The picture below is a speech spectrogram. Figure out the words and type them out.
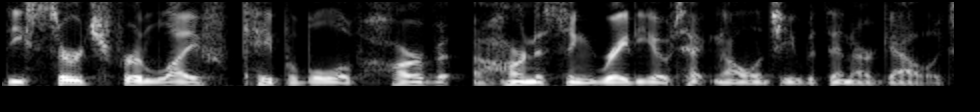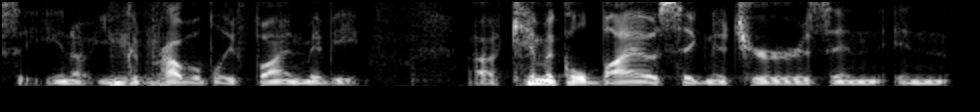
the search for life capable of harv- harnessing radio technology within our galaxy. You know, you could probably find maybe uh, chemical biosignatures in in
